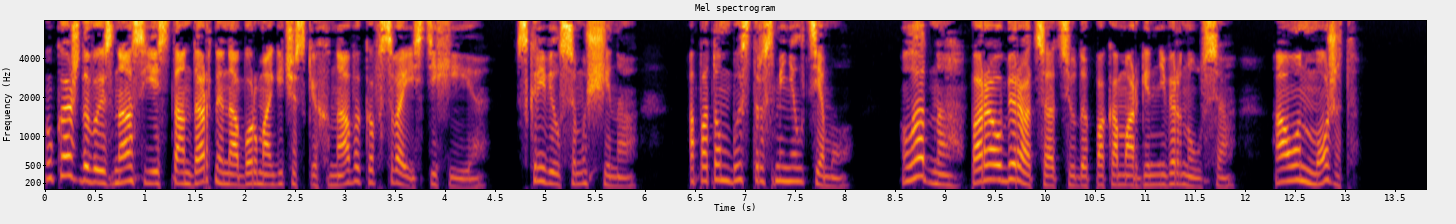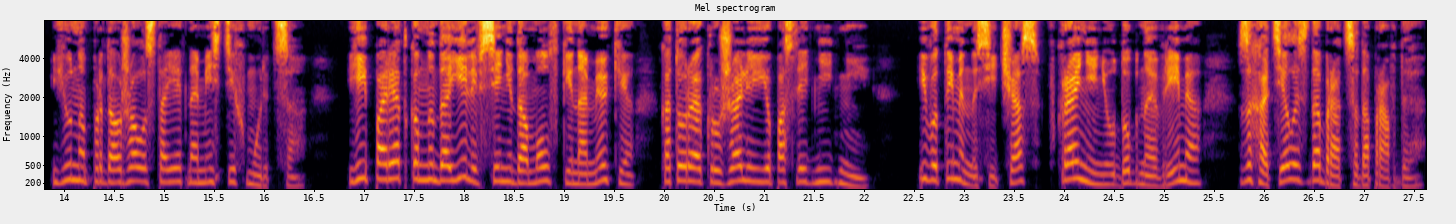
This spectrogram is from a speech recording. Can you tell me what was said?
«У каждого из нас есть стандартный набор магических навыков своей стихии», — скривился мужчина, а потом быстро сменил тему. «Ладно, пора убираться отсюда, пока Маргин не вернулся. А он может». Юна продолжала стоять на месте и хмуриться. Ей порядком надоели все недомолвки и намеки, которые окружали ее последние дни. И вот именно сейчас, в крайне неудобное время, захотелось добраться до правды.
